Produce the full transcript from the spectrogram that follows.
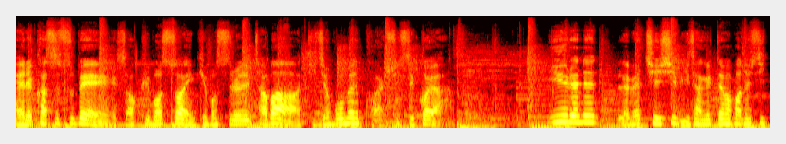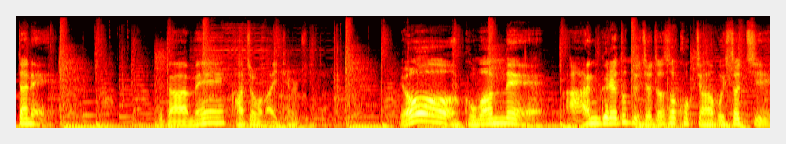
헤르카스 숲에 서큐버스와 인큐버스를 잡아 뒤져보면 구할 수 있을 거야. 이 의뢰는 레벨 70 이상일 때만 받을 수 있다네. 그 다음에 가져온 아이템을 준다. 여 고맙네. 안 그래도 늦어져서 걱정하고 있었지.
